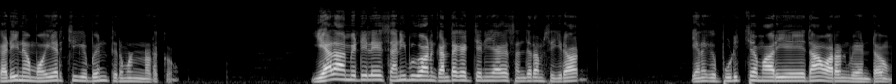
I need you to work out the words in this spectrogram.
கடின முயற்சிக்கு பின் திருமணம் நடக்கும். ஏழாம் வீட்டிலே சனி புகான் கண்டகச்சனியாக சஞ்சாரம் செய்கிறார். எனக்கு பிடிச்ச மாதிரியே தான் வரன் வேண்டும்.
